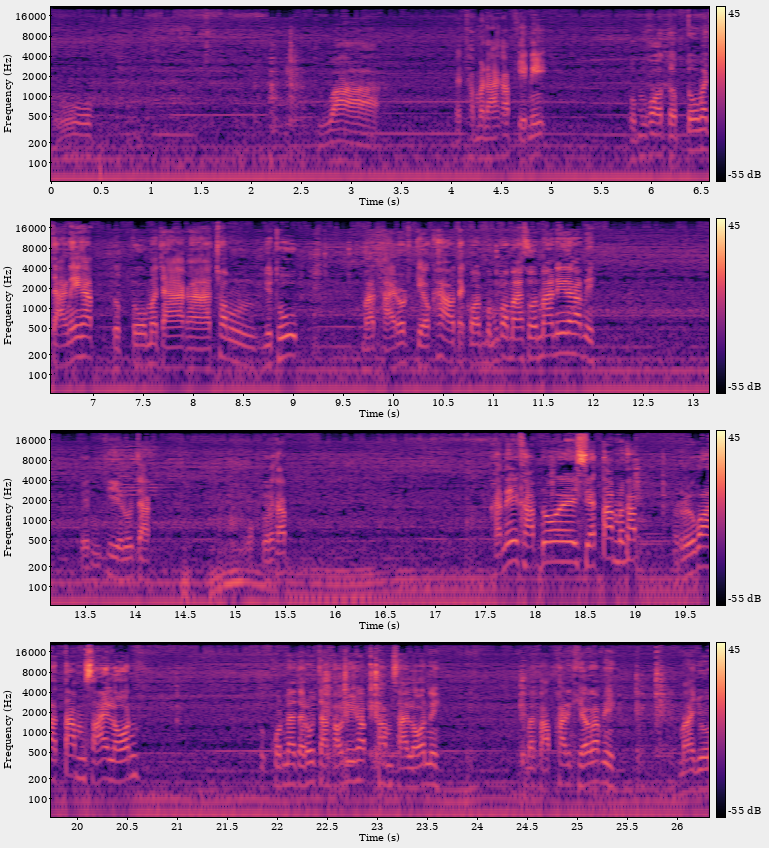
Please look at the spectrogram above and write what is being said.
โอ้ ว่าเป็นธรรมดาครับเขตนี้ ผมก็เติบโตมาจากนี้ครับ เติบโตมาจากช่อง YouTube มาถ่ายรถเกี่ยวข้าว แต่ก่อนผมก็มาโซนบ้านนี้นะครับนี่ เป็นที่รู้จักบอกตัวนะครับคันนี้ขับโดยเสียตั้มนะครับ หรือว่าตั้มสายหลอน ทุกคนน่าจะรู้จักเขาดีครับตั้มสายหลอนนี่มาขับคันเขียวครับนี่ มาอยู่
